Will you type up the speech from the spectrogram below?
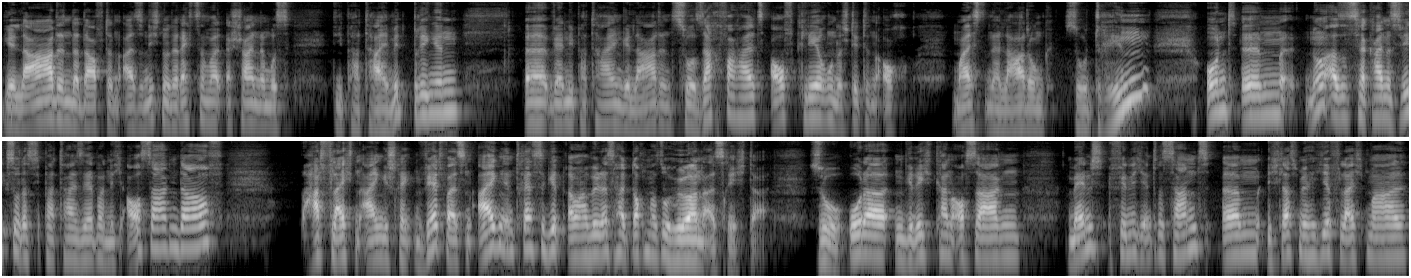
geladen, da darf dann also nicht nur der Rechtsanwalt erscheinen, da muss die Partei mitbringen, äh, werden die Parteien geladen zur Sachverhaltsaufklärung, das steht dann auch meist in der Ladung so drin. Und ähm, ne, also es ist ja keineswegs so, dass die Partei selber nicht aussagen darf. Hat vielleicht einen eingeschränkten Wert, weil es ein Eigeninteresse gibt, aber man will das halt doch mal so hören als Richter. So, oder ein Gericht kann auch sagen, Mensch, finde ich interessant. Ähm, ich lasse mir hier vielleicht mal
